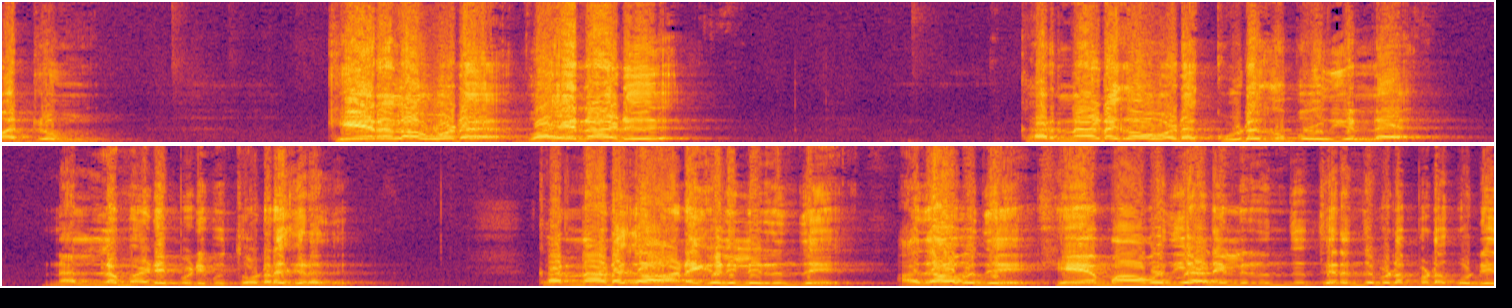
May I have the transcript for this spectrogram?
மற்றும் கேரளாவோட வயநாடு கர்நாடகாவோட குடகு பகுதிகளில் நல்ல மழைப்பிடிப்பு தொடர்கிறது. கர்நாடகா அணைகளிலிருந்து அதாவது ஹேமாவதி அணையிலிருந்து திறந்து விடப்படக்கூடிய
